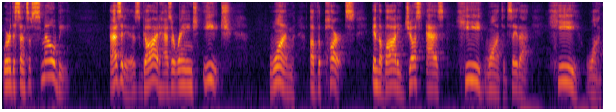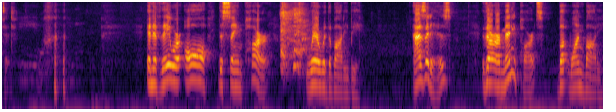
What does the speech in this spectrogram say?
where would the sense of smell be? As it is, God has arranged each one of the parts in the body just as He wanted. Say that. He wanted. And if they were all the same part, where would the body be? As it is, there are many parts, but one body.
